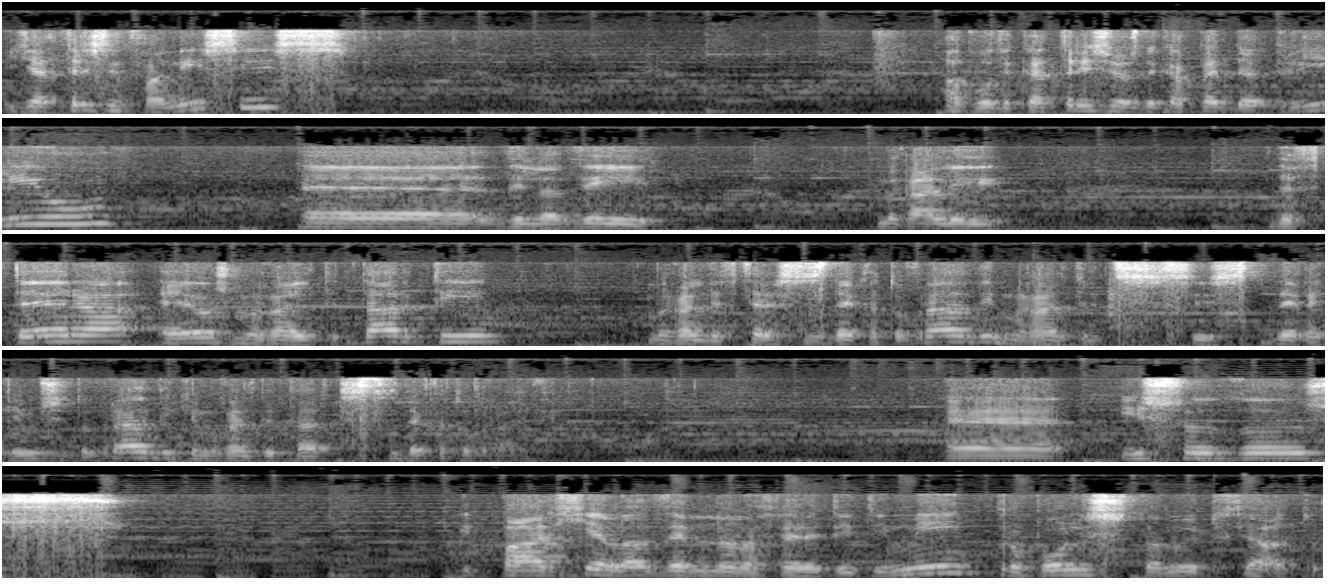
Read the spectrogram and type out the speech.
για τρεις εμφανίσεις από 13 έως 15 Απριλίου ε, δηλαδή Μεγάλη Δευτέρα έως Μεγάλη Τετάρτη Μεγάλη Δευτέρα στις 10 το βράδυ, Μεγάλη Τρίτη στις 10 και μισή το βράδυ και Μεγάλη Τετάρτη στις 10 το βράδυ. Ε, είσοδος υπάρχει αλλά δεν αναφέρεται η τιμή, προπόληση στο Ταμείο του Θεάτρου.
